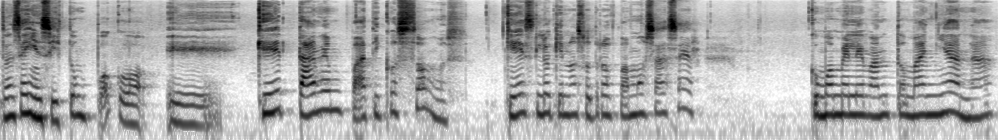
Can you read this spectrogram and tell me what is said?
Entonces, insisto un poco, eh, ¿qué tan empáticos somos? ¿Qué es lo que nosotros vamos a hacer? ¿Cómo me levanto mañana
